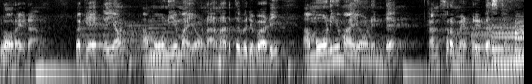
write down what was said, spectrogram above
ക്ലോറൈഡ് ആണ്. അപ്പൊ കേറ്റയോൺ അമോണിയം അയോൺ ആണ് അടുത്ത പരിപാടി. അമോണിയം അയോണിന്റെ കൺഫർമേറ്ററി ടെസ്റ്റ്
